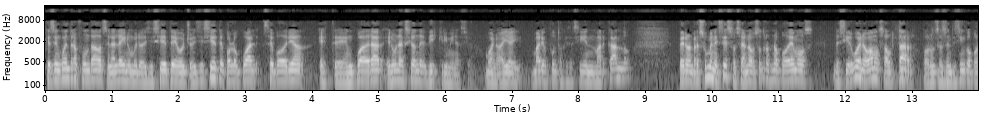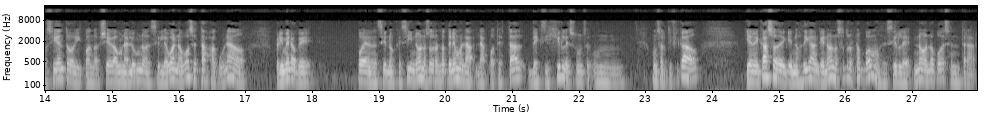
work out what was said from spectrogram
que se encuentran fundados en la ley número 17817, por lo cual se podría este, encuadrar en una acción de discriminación. Bueno, ahí hay varios puntos que se siguen marcando, pero en resumen es eso, o sea, nosotros no podemos decir, bueno, vamos a optar por un 65% y cuando llega un alumno decirle, bueno, vos estás vacunado, primero que pueden decirnos que sí, ¿no? Nosotros no tenemos la, potestad de exigirles un, un certificado, y en el caso de que nos digan que no, nosotros no podemos decirle, no, no puedes entrar,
